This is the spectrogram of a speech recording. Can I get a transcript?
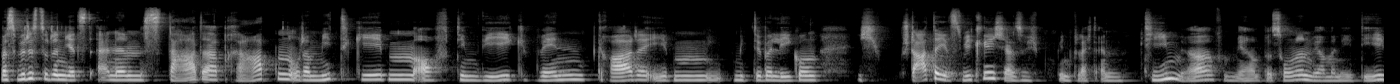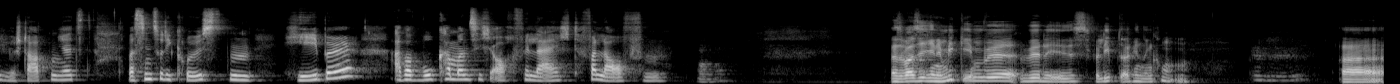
Was würdest du denn jetzt einem Startup raten oder mitgeben auf dem Weg, wenn gerade eben mit der Überlegung, ich starte jetzt wirklich, also ich bin vielleicht ein Team ja, von mehreren Personen, wir haben eine Idee, wir starten jetzt. Was sind so die größten Hebel, aber wo kann man sich auch vielleicht verlaufen? Also was ich Ihnen mitgeben würde, ist, verliebt euch in den Kunden. Mhm. Äh,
